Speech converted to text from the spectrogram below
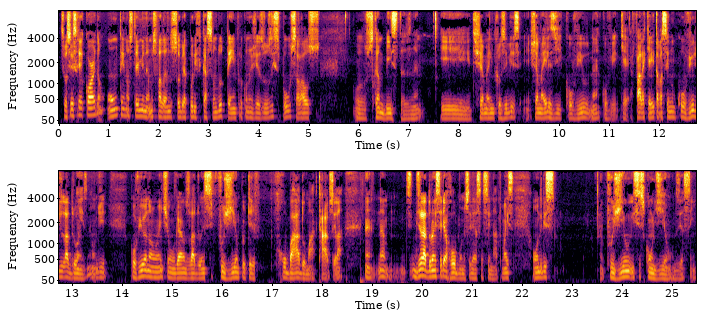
Se vocês recordam, ontem nós terminamos falando sobre a purificação do templo, quando Jesus expulsa lá os, os cambistas, né? E chama ele, inclusive, chama eles de covil, né? Covil, que fala que ele estava sendo um covil de ladrões, né? Onde covil é normalmente um lugar onde os ladrões se fugiam por ter roubado ou matado, sei lá. Né? Não, de ladrões seria roubo, não seria assassinato, mas onde eles fugiam e se escondiam, vamos dizer assim.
